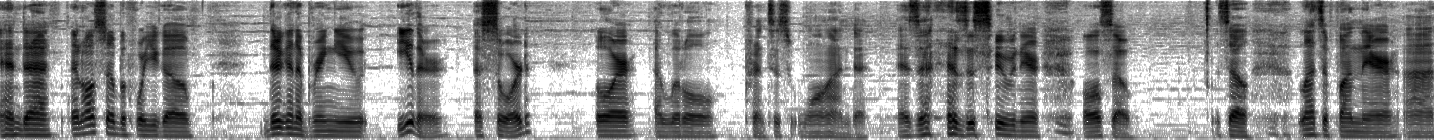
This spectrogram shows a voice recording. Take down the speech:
And, uh, and also, before you go, they're going to bring you either a sword or a little princess wand as a, as a souvenir also. So, lots of fun there. Uh,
